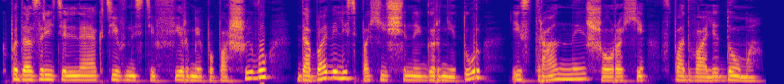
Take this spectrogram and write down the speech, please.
К подозрительной активности в фирме по пошиву добавились похищенный гарнитур и странные шорохи в подвале дома.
